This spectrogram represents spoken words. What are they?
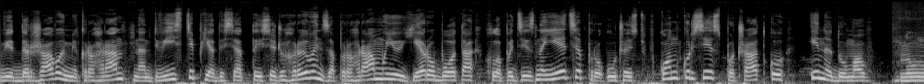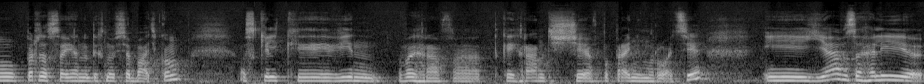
від держави мікрогрант на 250 тисяч гривень за програмою Є робота. Хлопець зізнається про участь в конкурсі спочатку і не думав. Ну, перш за все, я надихнувся батьком, оскільки він виграв е, такий грант ще в попередньому році. І я взагалі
